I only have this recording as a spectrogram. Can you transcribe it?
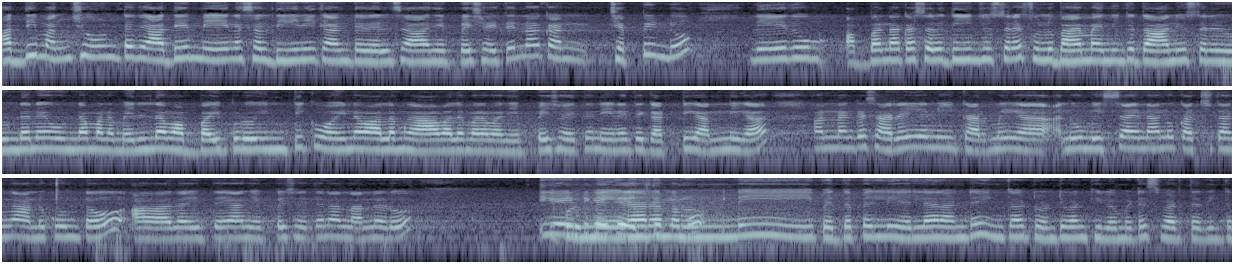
అది మంచిగా ఉంటుంది అదే మెయిన్ అసలు దీనికంటే తెలుసా అని చెప్పేసి అయితే నాకు అన్- చెప్పిండు. లేదు అబ్బా నాకు అసలు దీన్ని చూస్తేనే ఫుల్ భయం అయింది ఇంకా దాన్ని చూస్తే నేను ఉండనే ఉండా మనం వెళ్దాం అబ్బా. ఇప్పుడు ఇంటికి పోయిన వాళ్ళం కావాలి మనం అని చెప్పేసి అయితే నేనైతే గట్టిగా అన్నిగా అన్నాక సరే నీ కర్మ నువ్వు మిస్ అయినా నువ్వు ఖచ్చితంగా అనుకుంటావు అదైతే అని చెప్పేసి అయితే నన్ను అన్నాడు. వెళ్తున్నాము. నుండి పెద్దపల్లి వెళ్ళాలంటే ఇంకా ట్వంటీ వన్ కిలోమీటర్స్ పడుతుంది. ఇంకా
